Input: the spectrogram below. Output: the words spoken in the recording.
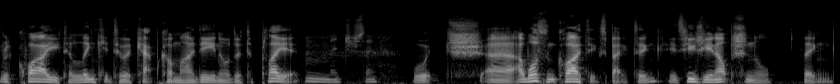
require you to link it to a Capcom ID in order to play it, Mm, interesting. Which uh, I wasn't quite expecting. It's usually an optional thing,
